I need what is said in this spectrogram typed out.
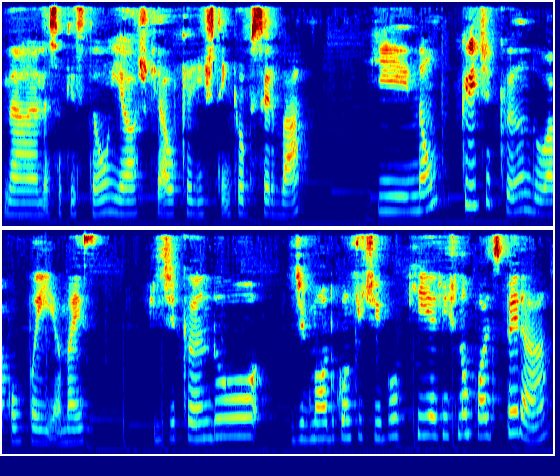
na, nessa questão e eu acho que é algo que a gente tem que observar, que não criticando a companhia, mas criticando de modo construtivo que a gente não pode esperar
